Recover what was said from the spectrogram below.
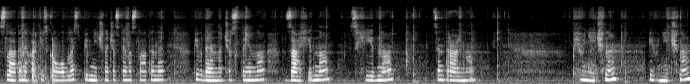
Слатине, Харківська область, північна частина Слатине, південна частина, західна, східна, центральна, північна, північна,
